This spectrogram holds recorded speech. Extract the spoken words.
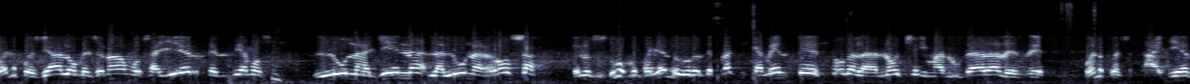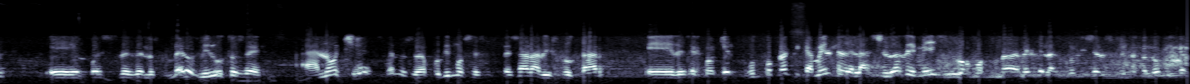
bueno, pues ya lo mencionábamos ayer, tendríamos luna llena, la luna rosa, que nos estuvo acompañando durante prácticamente toda la noche y madrugada desde, bueno, pues ayer, eh, pues desde los primeros minutos de anoche, bueno, se la pudimos empezar a disfrutar eh, desde cualquier punto prácticamente de la Ciudad de México. Afortunadamente las condiciones climatológicas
